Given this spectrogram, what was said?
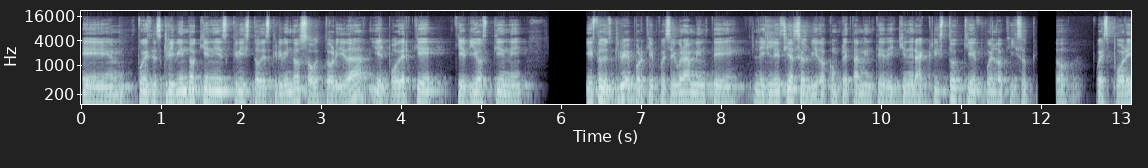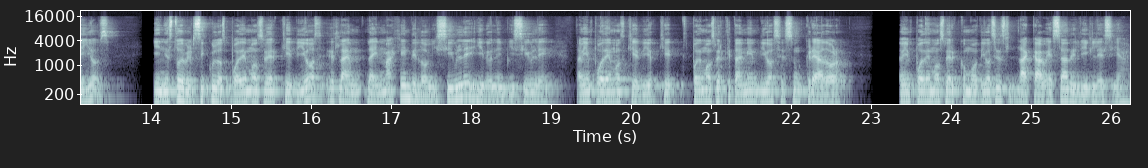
eh, pues describiendo quién es Cristo, describiendo su autoridad y el poder que, que Dios tiene. Y esto lo escribe porque pues seguramente la iglesia se olvidó completamente de quién era Cristo, qué fue lo que hizo Cristo pues por ellos. Y en estos versículos podemos ver que Dios es la, la imagen de lo visible y de lo invisible. También podemos, que, que podemos ver que también Dios es un creador. También podemos ver cómo Dios es la cabeza de la iglesia.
